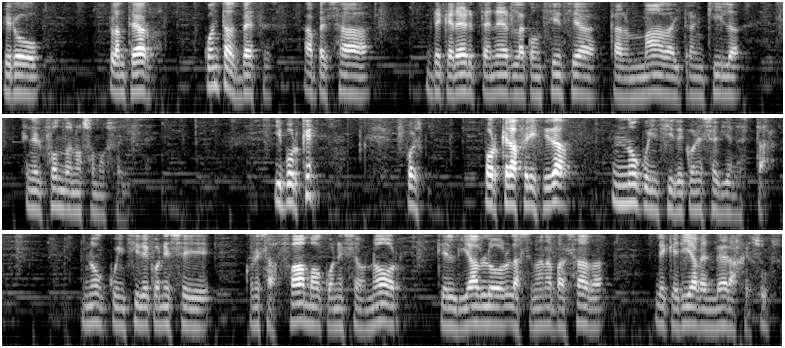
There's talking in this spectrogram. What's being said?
Pero plantearos, ¿cuántas veces, a pesar de querer tener la conciencia calmada y tranquila, en el fondo no somos felices? ¿Y por qué? Pues porque la felicidad no coincide con ese bienestar, no coincide con, ese, con esa fama o con ese honor que el diablo la semana pasada le quería vender a Jesús.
